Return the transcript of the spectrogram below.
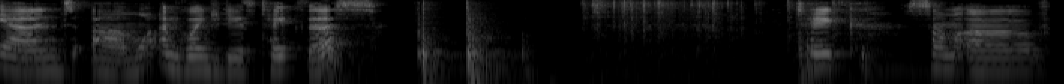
And um, what I'm going to do is take this, take some of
